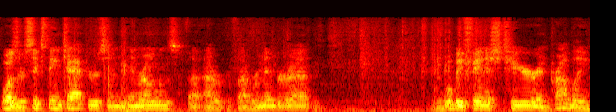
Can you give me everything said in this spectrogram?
What was there sixteen chapters in, in Romans, if I, if I remember right? And we'll be finished here in probably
